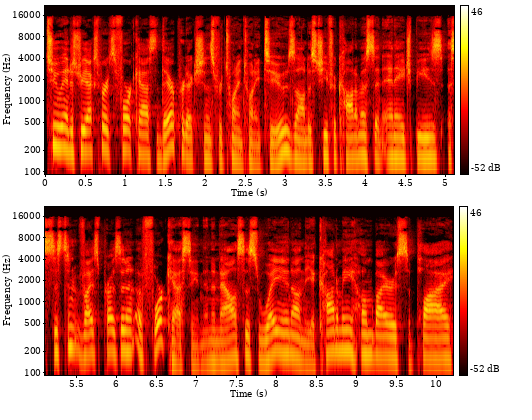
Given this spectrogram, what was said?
Two industry experts forecast their predictions for 2022. Zonda's chief economist and NAHB's assistant vice president of forecasting and analysis weigh in on the economy, homebuyers, supply,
